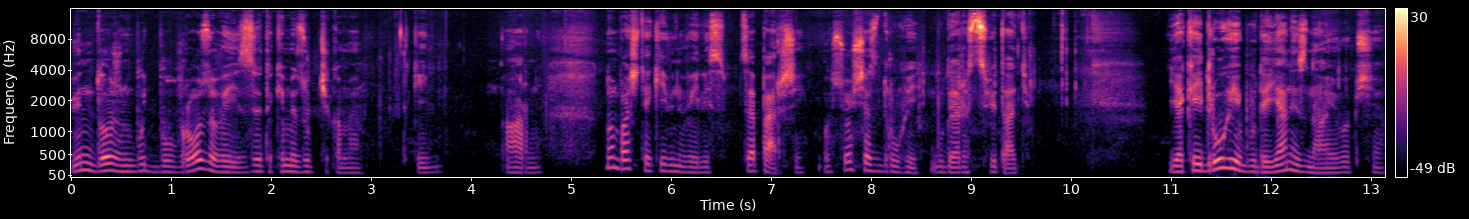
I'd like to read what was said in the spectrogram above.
Він должен бути був розовий з такими зубчиками. Такий гарний. Ну, бачите, який він виліз. Це перший. Ось ось зараз другий буде розцвітати. Який другий буде, я не знаю взагалі.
